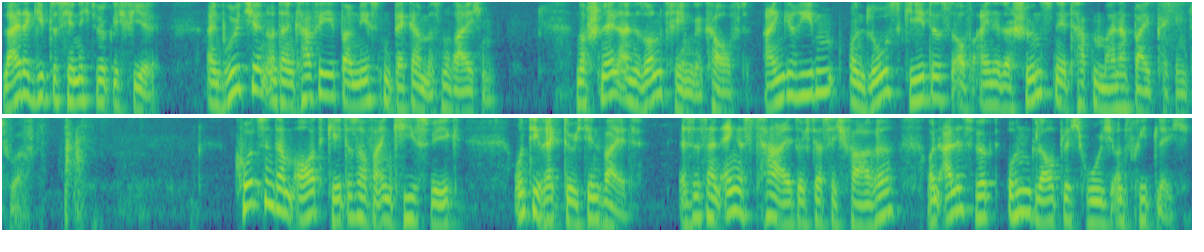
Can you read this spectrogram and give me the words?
Leider gibt es hier nicht wirklich viel. Ein Brötchen und ein Kaffee beim nächsten Bäcker müssen reichen. Noch schnell eine Sonnencreme gekauft, eingerieben und los geht es auf eine der schönsten Etappen meiner Bikepacking-Tour. Kurz hinterm Ort geht es auf einen Kiesweg und direkt durch den Wald. Es ist ein enges Tal, durch das ich fahre, und alles wirkt unglaublich ruhig und friedlich.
